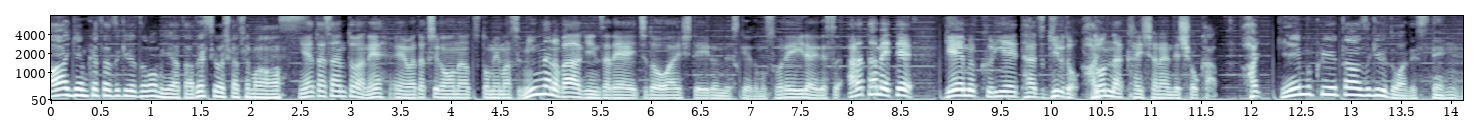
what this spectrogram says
はい、ゲームキャスターズギルドの宮田です。よろしくお願いします。宮田さんとはね、えー私がオーナーを務めます。みんなのバー銀座で一度お会いしているんですけれどもそれ以来です。改めてゲームクリエイターズギルド、はい。どんな会社なんでしょうか？はい、ゲームクリエイターズギルドはですね、うん。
